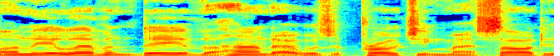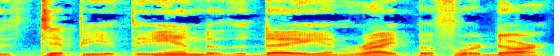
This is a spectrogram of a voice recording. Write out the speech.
On the eleventh day of the hunt, I was approaching my sawtooth tippy at the end of the day and right before dark.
